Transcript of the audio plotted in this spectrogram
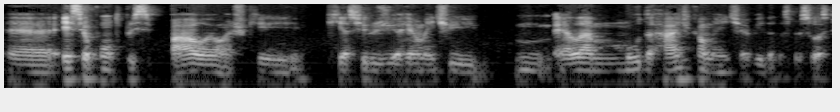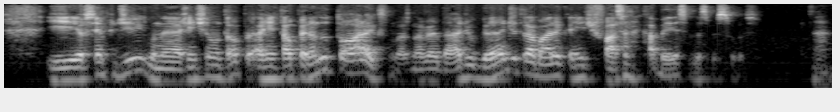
é, esse é o ponto principal, eu acho que, que a cirurgia realmente ela muda radicalmente a vida das pessoas. E eu sempre digo, né, a gente não tá, a gente tá operando o tórax, mas na verdade o grande trabalho que a gente faz é na cabeça das pessoas, né?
